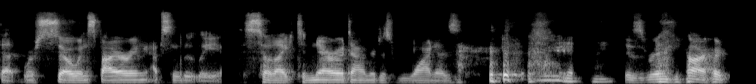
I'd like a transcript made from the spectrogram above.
that were so inspiring? Absolutely. So like to narrow down to just one is is really hard.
